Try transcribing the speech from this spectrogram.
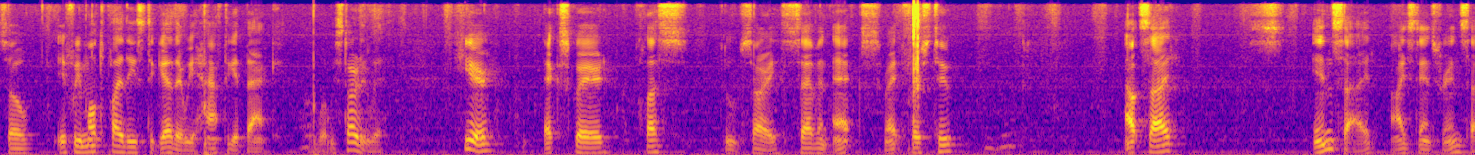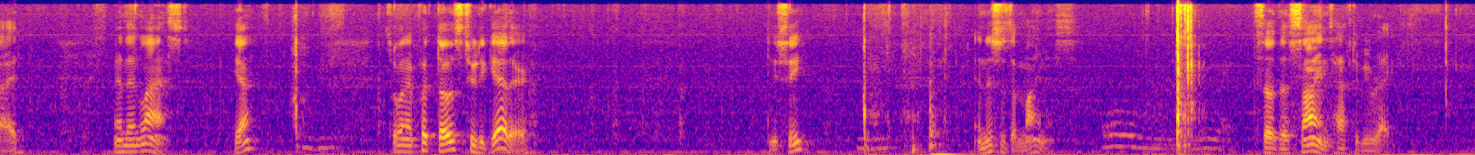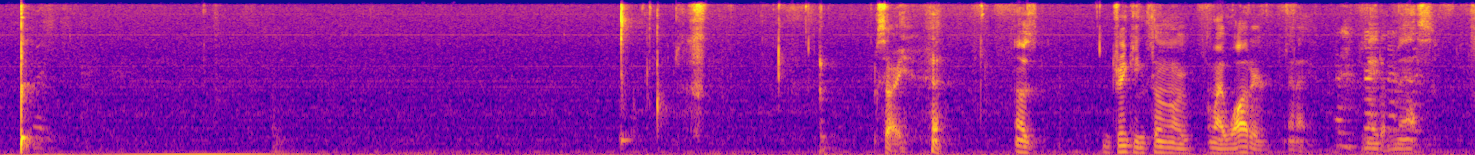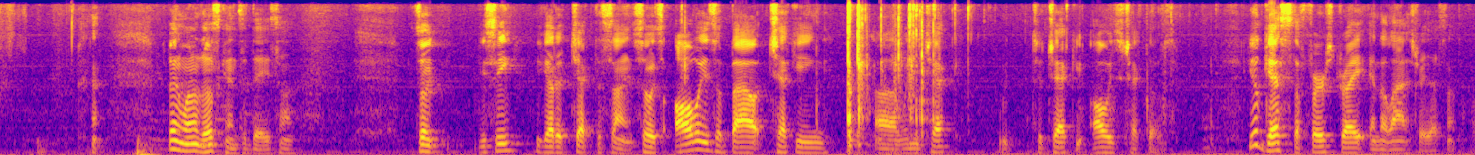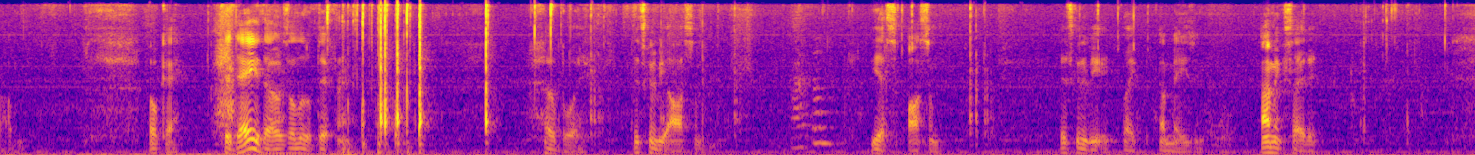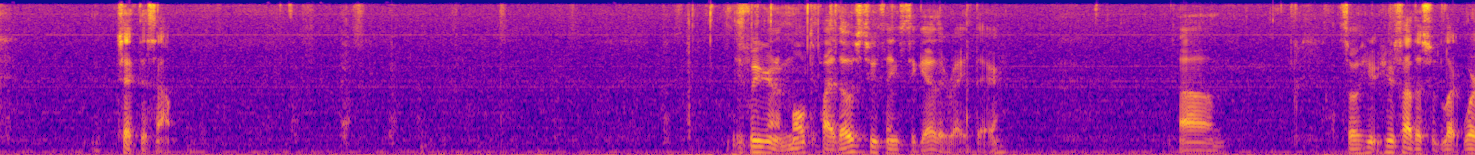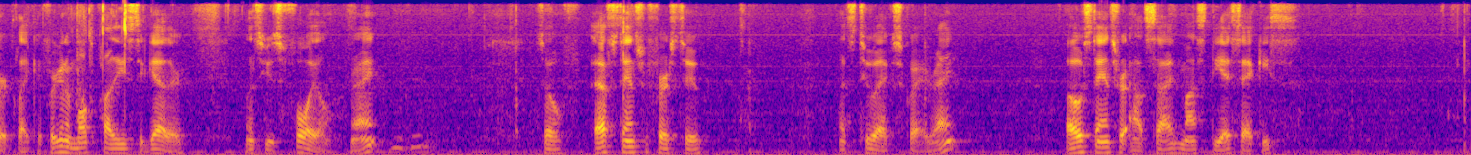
So if we multiply these together, we have to get back what we started with. Here, x squared plus, ooh, sorry, 7x, right? First two. Mm-hmm. Outside, inside, I stands for inside, and then last. Yeah? Mm-hmm. So when I put those two together, do you see? Mm-hmm. And this is a minus. Oh, So the signs have to be right. right. Sorry. I was drinking some of my water and I made a mess. Been one of those kinds of days, huh? So you see, you got to check the signs. So it's always about checking. Uh, when you check to check, you always check those. You'll guess the first right and the last right. That's not the problem. Okay. Today though is a little different. Oh boy, it's gonna be awesome. Awesome. Yes, awesome. It's going to be like amazing. I'm excited. Check this out. If we were going to multiply those two things together right there, um, so here, here's how this would work. Like if we're going to multiply these together, let's use FOIL, right? So F stands for first two. That's 2x squared, right? O stands for outside, más 10x.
